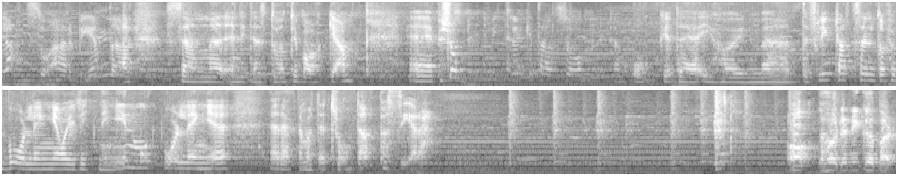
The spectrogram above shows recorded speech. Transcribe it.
plats och arbetar sen eh, en liten stund tillbaka. Eh, i mitträcket alltså och det är i höjd med flygplatsen utanför Borlänge och i riktning in mot Borlänge. Jag räknar med att det är trångt att passera. Ja, det hörde ni gubbar.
